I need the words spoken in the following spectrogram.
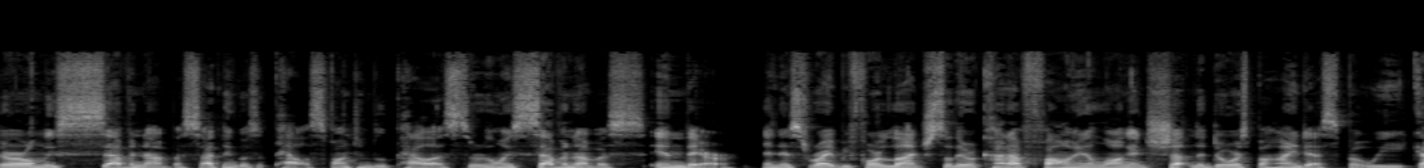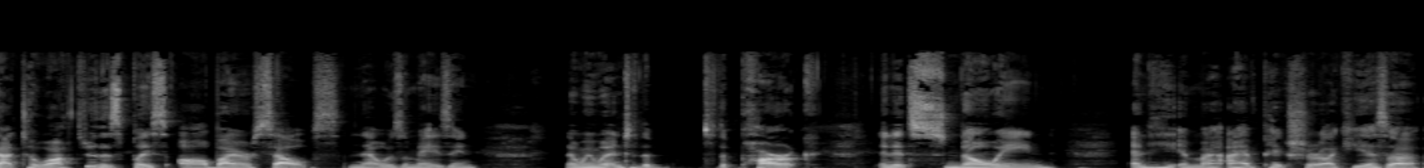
there are only seven of us. I think it was a palace, Fontainebleau Palace. There were only seven of us in there, and it's right before lunch. So they were kind of following along and shutting the doors behind us. But we got to walk through this place all by ourselves, and that was amazing. Then we went into the to the park, and it's snowing. And he, in my, I have a picture like he has a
